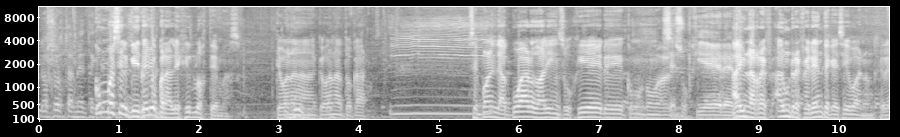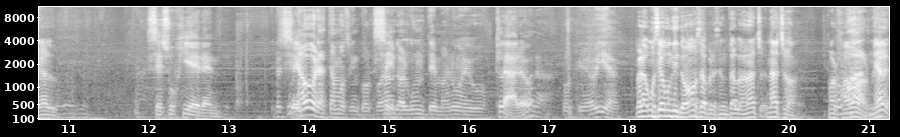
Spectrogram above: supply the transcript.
Nosotros también te ¿Cómo es el criterio para elegir los temas que van a, que van a tocar? ¿Se ponen de acuerdo? ¿Alguien sugiere? ¿Cómo, cómo? Se sugieren. Hay, una ref- hay un referente que sí, bueno, en general. Se sugieren. Recién Sí. ahora estamos incorporando Sí. algún tema nuevo. Claro. Porque había. Espera un segundito, vamos a presentarlo a Nacho. Nacho, por ¿Cómo favor, mirá,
